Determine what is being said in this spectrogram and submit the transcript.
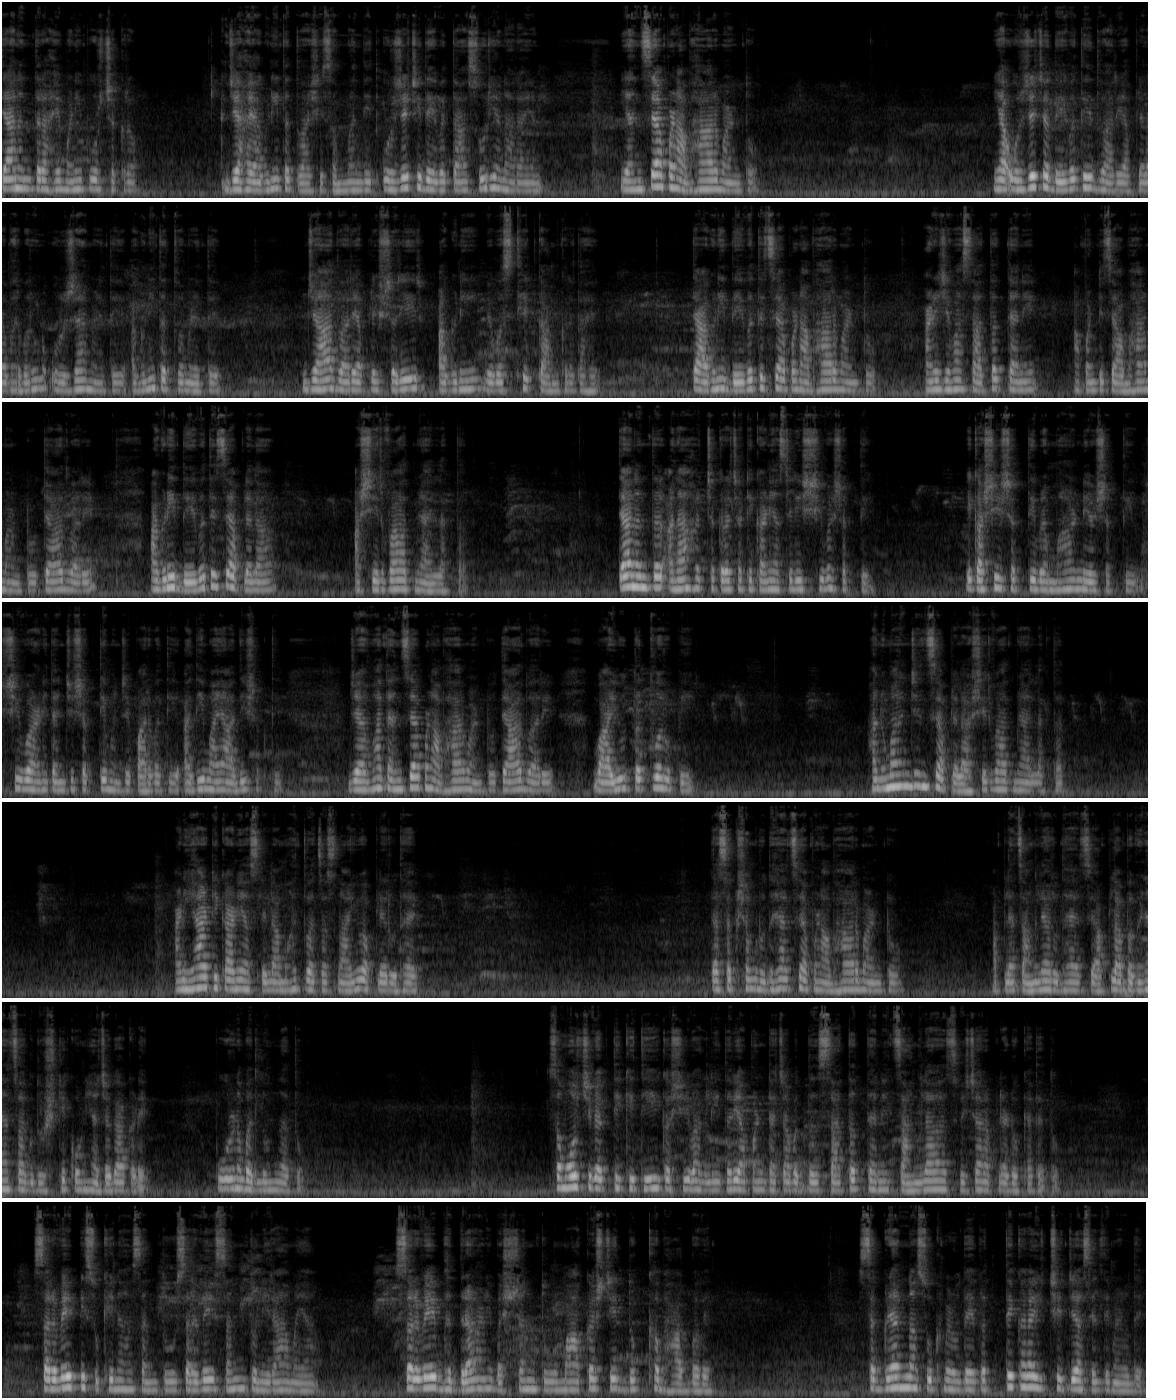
त्यानंतर आहे मणिपूर चक्र जे आहे अग्नितत्वाशी संबंधित. ऊर्जेची देवता सूर्यनारायण यांचे आपण आभार मानतो. या ऊर्जेच्या देवतेद्वारे आपल्याला भरभरून ऊर्जा मिळते अग्नितत्व मिळते ज्याद्वारे आपले शरीर अग्नी व्यवस्थित काम करत आहे. त्या अग्नी देवतेचे आपण आभार मानतो आणि जेव्हा सातत्याने आपण तिचे आभार मानतो त्याद्वारे अग्नी देवतेचे आपल्याला आशीर्वाद मिळायला लागतात. त्यानंतर अनाहत चक्राच्या ठिकाणी असलेली शिवशक्ती एक अशी शक्ती ब्रह्मांडीय शक्ती शिव आणि त्यांची शक्ती म्हणजे पार्वती आदिमाया आदिशक्ती जेव्हा त्यांचे आपण आभार मानतो त्याद्वारे वायू तत्वरूपी हनुमानजींचे आपल्याला आशीर्वाद मिळायला लागतात. आणि ह्या ठिकाणी असलेला महत्त्वाचा स्नायू आपले हृदय. त्या सक्षम हृदयाचे आपण आभार मानतो. आपल्या चांगल्या हृदयाचे आपला बघण्याचा दृष्टिकोन ह्या जगाकडे पूर्ण बदलून जातो. समोरची व्यक्ती कितीही कशी वागली तरी आपण त्याच्याबद्दल सातत्याने चांगलाच विचार आपल्या डोक्यात येतो. सर्वेपि सुखिनः संतु सर्वे संतु निरामया सर्वे भद्राणि पश्यंतु मा कश्चित दुःख भाग भवेत. सगळ्यांना सुख मिळू दे प्रत्येकाला इच्छित जे असेल ते मिळू दे.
